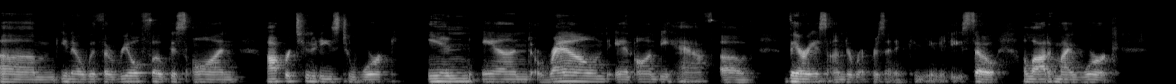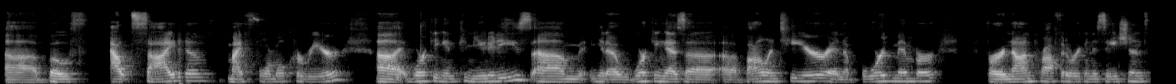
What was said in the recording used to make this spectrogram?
um, you know, with a real focus on opportunities to work in and around and on behalf of various underrepresented communities. So a lot of my work, uh, both outside of my formal career, uh, working in communities, um, you know, working as a, a, volunteer and a board member for nonprofit organizations,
